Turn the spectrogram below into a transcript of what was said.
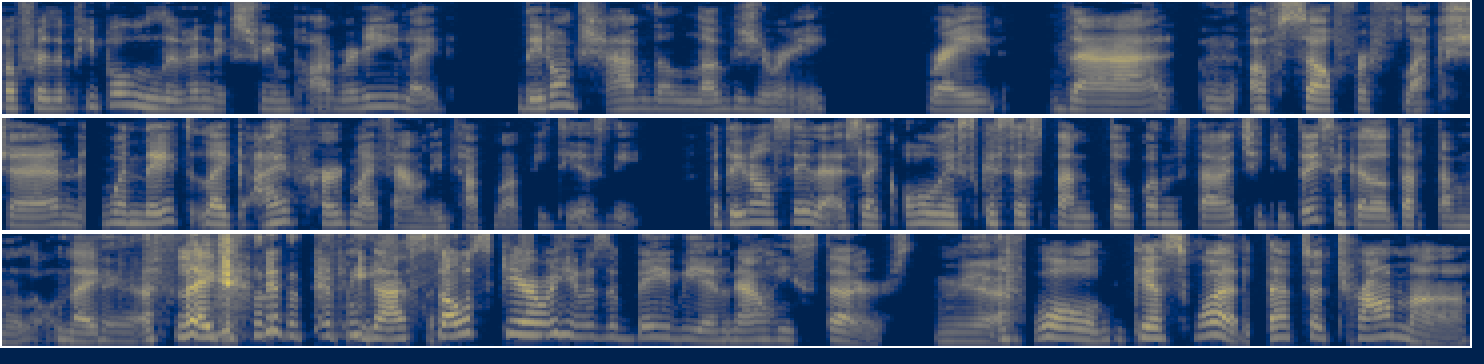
But for the people who live in extreme poverty, like they don't have the luxury, right? That of self reflection when they like I've heard my family talk about PTSD But they don't say that. It's like, oh, es que se espantó cuando estaba chiquito y se quedó tartamudo. Like, Yeah. like he got so scared when he was a baby and now he stutters. yeah. Well, guess what? That's a trauma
